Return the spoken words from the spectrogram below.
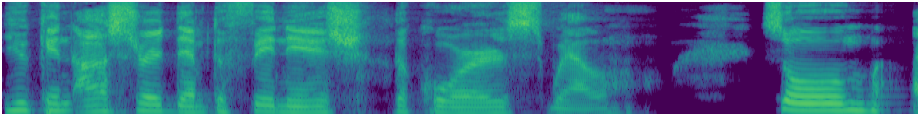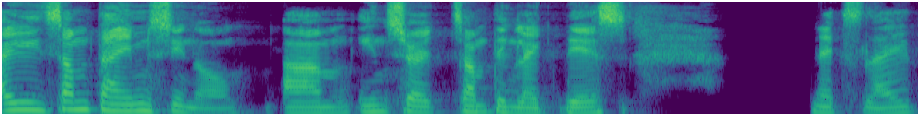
you can usher them to finish the course well. So I sometimes, you know, um, insert something like this. Next slide.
